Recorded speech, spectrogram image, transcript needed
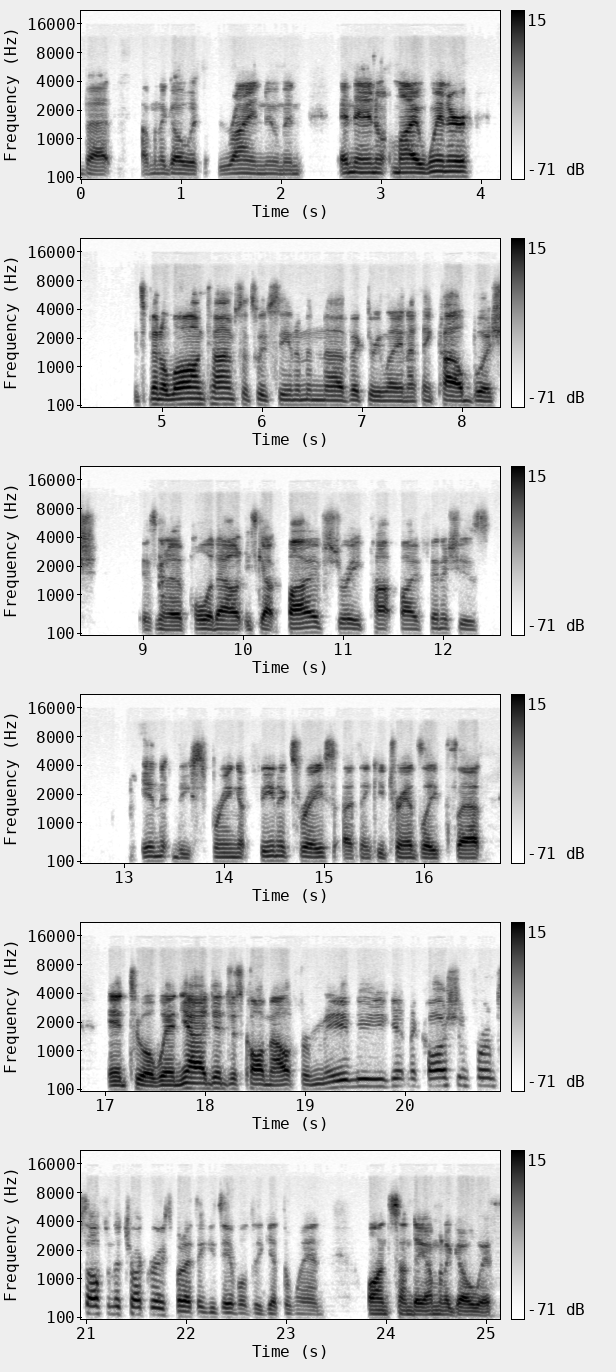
bet i'm going to go with ryan newman and then my winner it's been a long time since we've seen him in uh, victory lane i think kyle busch is going to pull it out he's got five straight top five finishes in the spring Phoenix race. I think he translates that into a win. Yeah, I did just call him out for maybe getting a caution for himself in the truck race, but I think he's able to get the win on Sunday. I'm going to go with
